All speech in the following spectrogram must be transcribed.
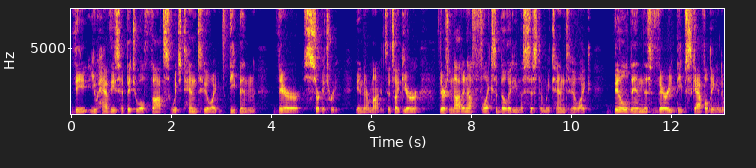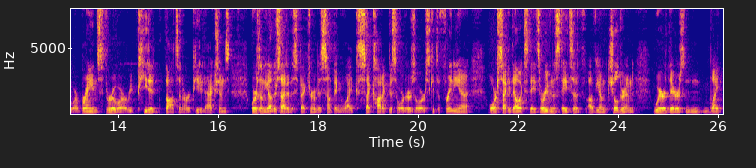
the you have these habitual thoughts which tend to like deepen their circuitry in their minds. It's like you're there's not enough flexibility in the system. We tend to like build in this very deep scaffolding into our brains through our repeated thoughts and our repeated actions. Whereas on the other side of the spectrum is something like psychotic disorders or schizophrenia or psychedelic states or even the states of, of young children where there's n- like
